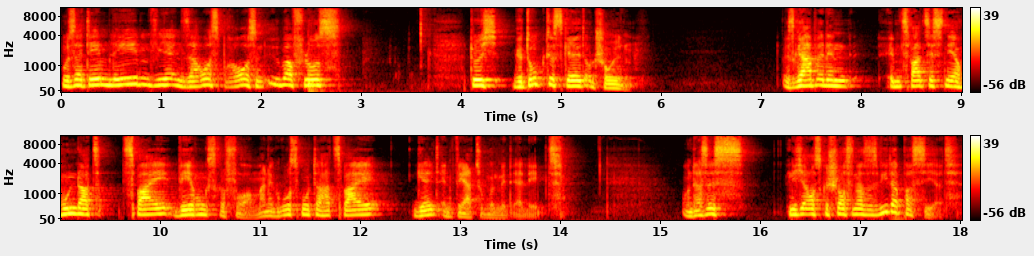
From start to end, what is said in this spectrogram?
Und seitdem leben wir in Saus, Braus und Überfluss durch gedrucktes Geld und Schulden. Es gab in den im 20. Jahrhundert zwei Währungsreformen. Meine Großmutter hat zwei Geldentwertungen miterlebt. Und das ist nicht ausgeschlossen, dass es wieder passiert.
